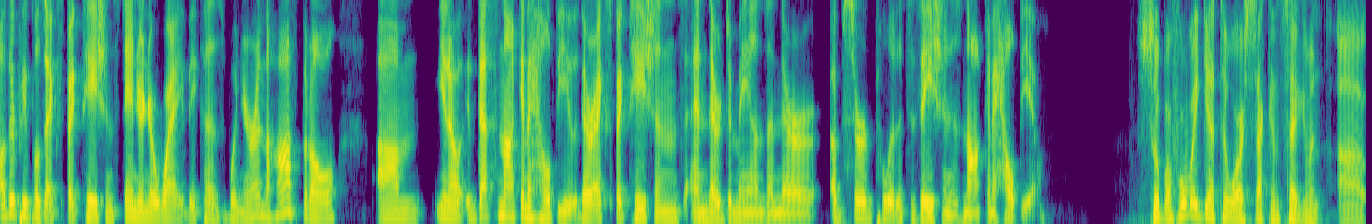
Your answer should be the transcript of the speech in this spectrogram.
other people's expectations stand in your way because when you're in the hospital, um, you know, that's not going to help you. Their expectations and their demands and their absurd politicization is not going to help you. So before we get to our second segment, uh,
